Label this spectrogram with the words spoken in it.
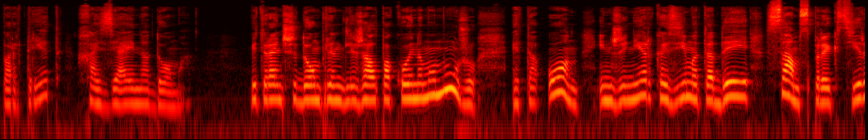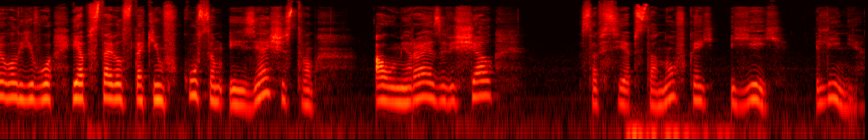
портрет хозяина дома. Ведь раньше дом принадлежал покойному мужу. Это он, инженер Казима Тадеи, сам спроектировал его и обставил с таким вкусом и изяществом, а, умирая, завещал со всей обстановкой ей, Лине.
